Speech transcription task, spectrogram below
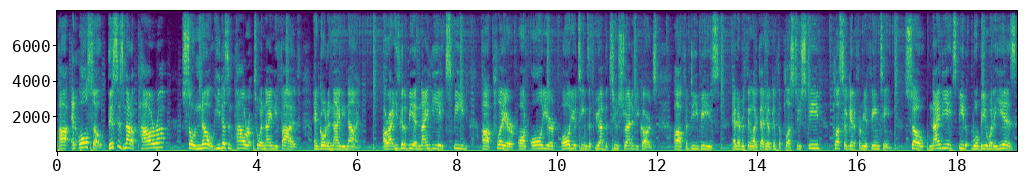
Uh, and also, this is not a power up. So no, he doesn't power up to a 95 and go to 99. All right, he's going to be a 98 speed uh, player on all your all your teams. If you have the two strategy cards uh, for DBs and everything like that, he'll get the plus two speed. Plus, he'll get it from your theme team. So 98 speed will be what he is,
